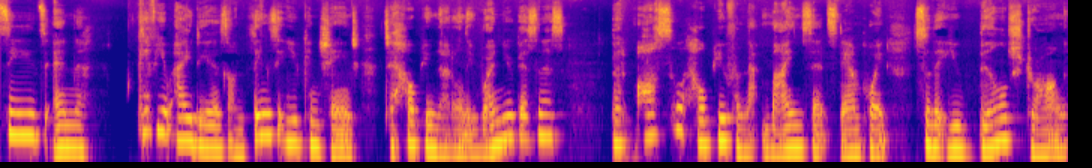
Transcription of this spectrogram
seeds and give you ideas on things that you can change to help you not only run your business, but also help you from that mindset standpoint so that you build strong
